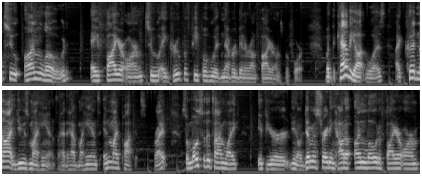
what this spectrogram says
to unload a firearm to a group of people who had never been around firearms before. But the caveat was I could not use my hands. I had to have my hands in my pockets, right? So most of the time, like if you're, you know, demonstrating how to unload a firearm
